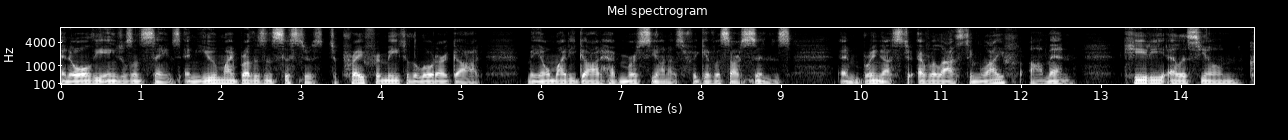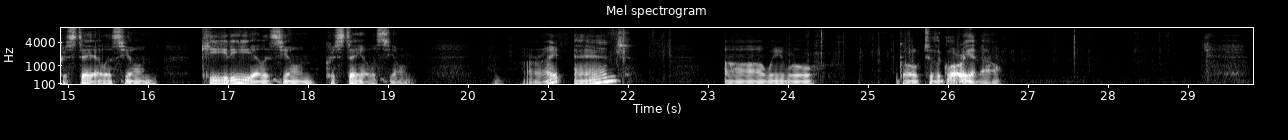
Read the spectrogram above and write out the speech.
and all the angels and saints, and you, my brothers and sisters, to pray for me to the Lord our God. May Almighty God have mercy on us, forgive us our sins, and bring us to everlasting life. Amen. Kyrie eleison, Christe eleison, Kyrie eleison, Christe eleison. All right, and uh, we will go to the Gloria now.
